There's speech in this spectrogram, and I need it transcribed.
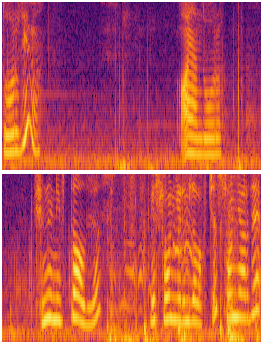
Doğru değil mi? Aynen doğru. Şimdi nifte alacağız. Ve son yerimize bakacağız. Son yerde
